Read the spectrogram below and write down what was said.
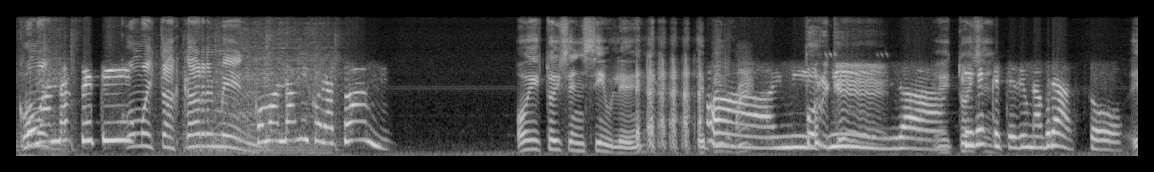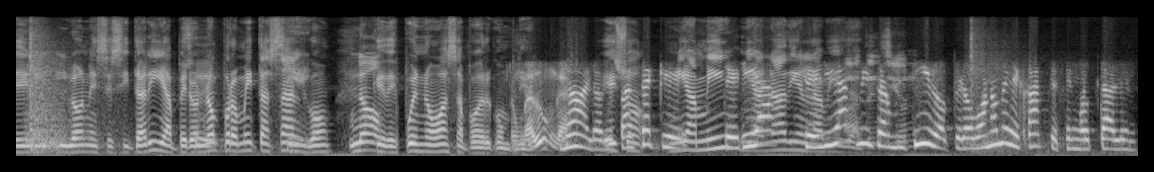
¿Cómo, ¿Cómo- andas, Peti? ¿Cómo estás, Carmen? ¿Cómo anda mi corazón? Hoy estoy sensible, ¿eh? Te pido. Ay, mi ¿Por qué? vida. Estoy ¿Quieres sin- que te dé un abrazo? Eh, lo necesitaría, pero Sí. no prometas algo No. que después no vas a poder cumplir. No, lo que Eso pasa es que ni a mí ni sería, a nadie en la sería vida. mi permitido, pero vos no me dejaste en Got Talent.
